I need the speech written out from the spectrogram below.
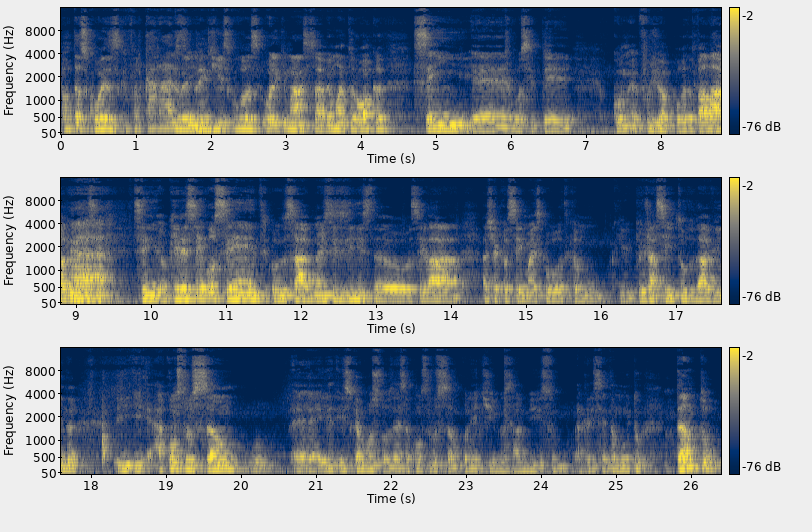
outras coisas que fala, caralho, velho, aprendi isso com você. Olha que massa, sabe? É uma troca sem é, você ter. Como, fugiu a porra da palavra, mas assim, sem eu querer ser egocêntrico, sabe? Narcisista, ou sei lá, achar que eu sei mais que o outro, que eu, não, que, que eu já sei tudo da vida. E, e a construção, o- é, é isso que é gostoso, essa construção coletiva, sabe? Isso acrescenta muito, tanto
